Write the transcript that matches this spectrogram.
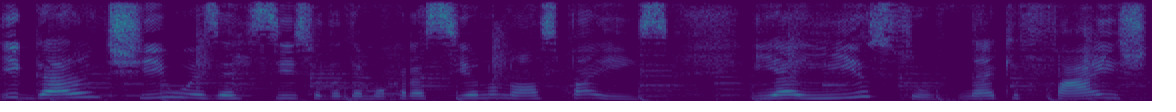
e garantir o exercício da democracia no nosso país. E é isso né, que faz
